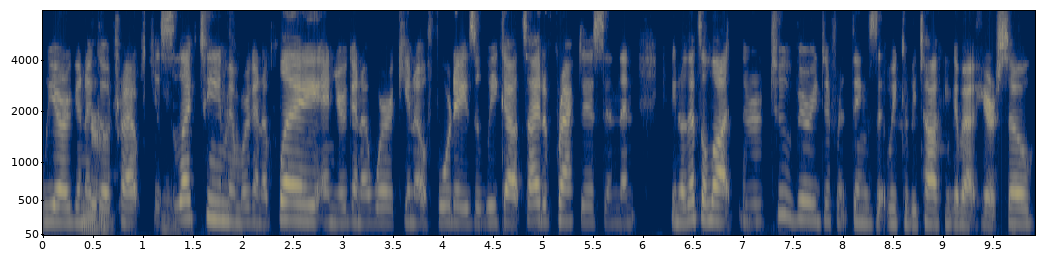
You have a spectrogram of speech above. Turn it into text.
we are going to go try out the select team and we're going to play and you're going to work you know four days a week outside of practice and then you know that's a lot there are two very different things that we could be talking about here so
